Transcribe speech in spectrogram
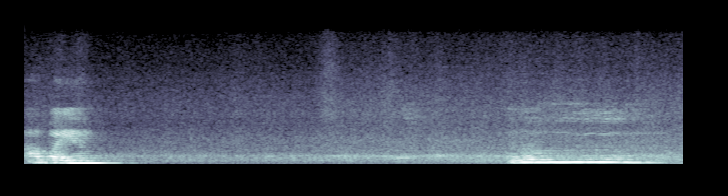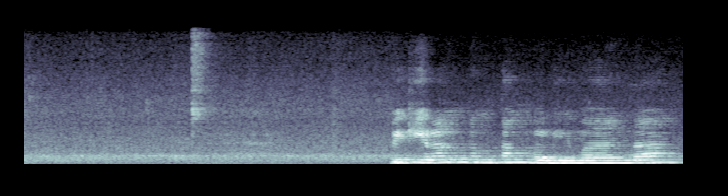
apa ya pikiran tentang bagaimana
